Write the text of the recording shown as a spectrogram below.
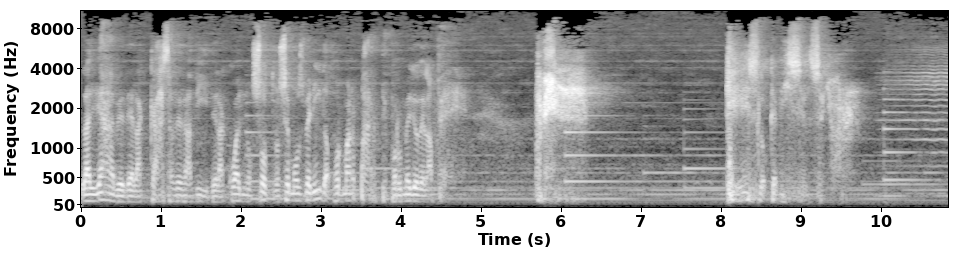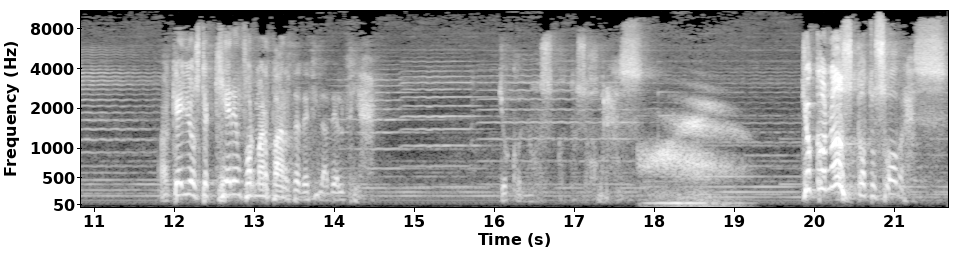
La llave de la casa de David, de la cual nosotros hemos venido a formar parte por medio de la fe. Amén. ¿Qué es lo que dice el Señor? Aquellos que quieren formar parte de Filadelfia yo conozco tus obras. Yo conozco tus obras.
